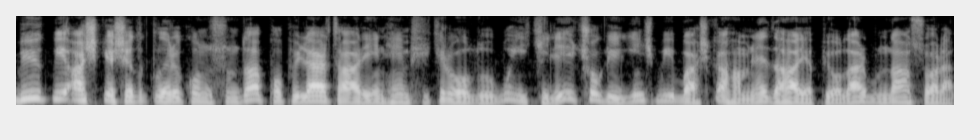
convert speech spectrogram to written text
Büyük bir aşk yaşadıkları konusunda popüler tarihin hemfikir olduğu bu ikili çok ilginç bir başka hamle daha yapıyorlar bundan sonra.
